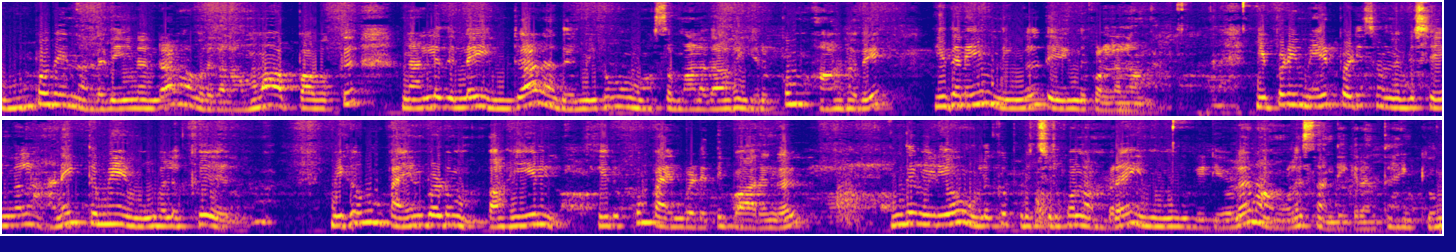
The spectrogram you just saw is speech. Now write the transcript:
ரொம்பவே நல்லது. ஏனென்றால் அவர்கள் அம்மா அப்பாவுக்கு நல்லதில்லை என்றால் அது மிகவும் மோசமானதாக இருக்கும். ஆகவே இதனையும் நீங்கள் தெரிந்து கொள்ளலாம். இப்படி மேற்படி சொன்ன விஷயங்கள் அனைத்துமே உங்களுக்கு மிகவும் பயன்படும் வகையில் இருக்கும் பயன்படுத்தி பாருங்கள். இந்த வீடியோ உங்களுக்கு பிடிச்சிருக்கும் நம்புறேன். இன்னொரு வீடியோவில் நான் உங்களை சந்திக்கிறேன். தேங்க்யூ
